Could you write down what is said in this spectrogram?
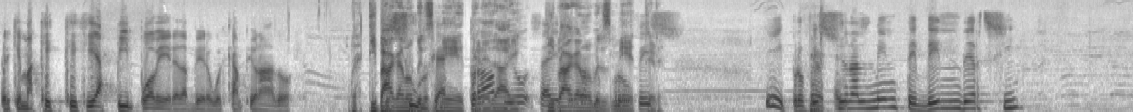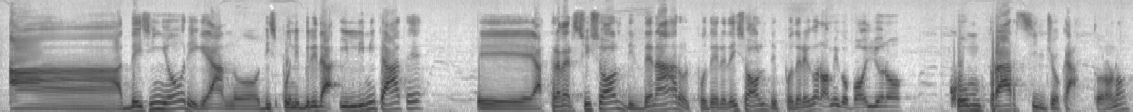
perché ma che, che, che appeal può avere davvero quel campionato? Beh, ti pagano Nessuno, per cioè, smettere, dai, ti pagano per smettere. Profes- sì, professionalmente vendersi a dei signori che hanno disponibilità illimitate e attraverso i soldi, il denaro, il potere dei soldi, il potere economico vogliono comprarsi il giocattolo, no?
